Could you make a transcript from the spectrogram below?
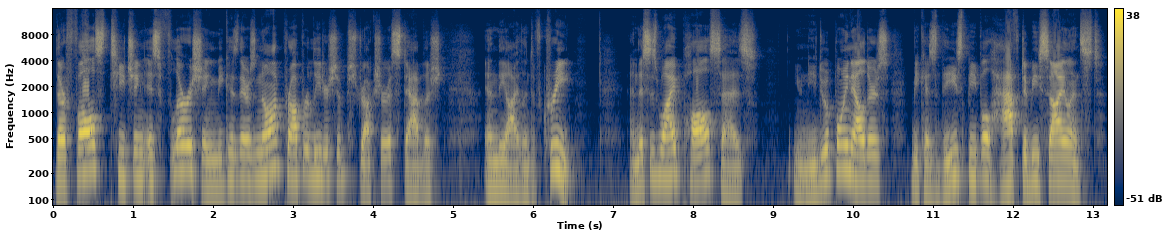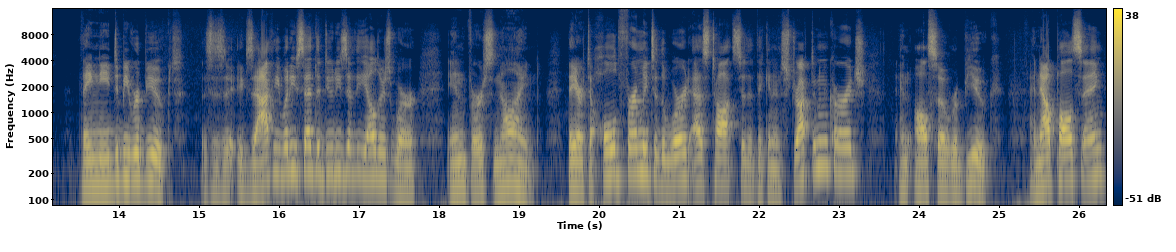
Their false teaching is flourishing because there's not proper leadership structure established in the island of Crete. And this is why Paul says, you need to appoint elders because these people have to be silenced. They need to be rebuked. This is exactly what he said the duties of the elders were in verse 9. They are to hold firmly to the word as taught so that they can instruct and encourage and also rebuke. And now Paul's saying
